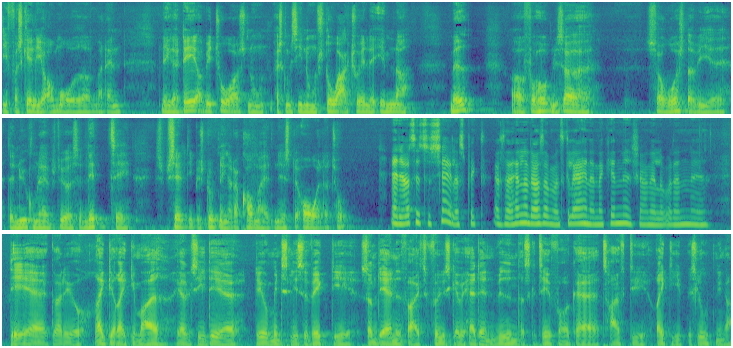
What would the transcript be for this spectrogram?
de forskellige områder, hvordan ligger det, og vi tog også nogle, hvad skal man sige, nogle store aktuelle emner med, og forhåbentlig så, så ruster vi øh, den nye kommunalbestyrelse lidt til specielt de beslutninger, der kommer i det næste år eller to. Er det også et socialt aspekt? Altså handler det også om, at man skal lære hinanden at kende, Jørgen, eller hvordan? Øh? Det øh, gør det jo rigtig, rigtig meget. Jeg vil sige, det er, det er jo mindst lige så vigtigt som det andet faktisk. Selvfølgelig skal vi have den viden, der skal til for at kan træffe de rigtige beslutninger.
